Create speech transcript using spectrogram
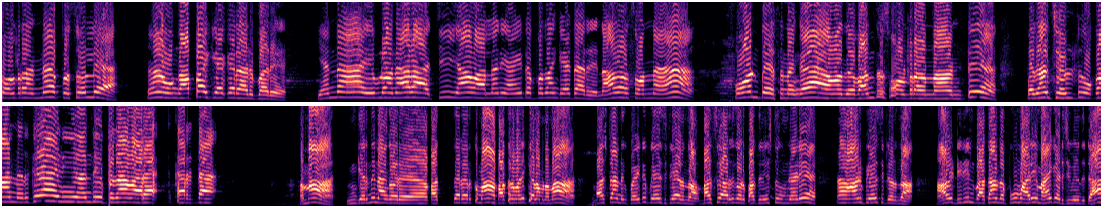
சொல்றேன்னு இப்ப சொல்லு. உங்க அப்பா கேக்குறாரு பாரு. என்ன இவ்வளவு நேரம் ஆச்சு ஏன் வரலன்னு என்கிட்ட இப்பதான் கேட்டாரு. நான் சொன்னேன். போன் பேசுனங்க. அவன் வந்து சொல்றான்ட்டு இப்பதான் சொல்லிட்டு உட்கார்ந்து இருக்க நீ வந்து இப்பதான் வர. கரெக்டா அம்மா இங்க இருந்து நாங்க ஒரு பத்தரை இருக்குமா? பத்தரை மணிக்கு கிளம்பணுமா பஸ் ஸ்டாண்டுக்கு போயிட்டு பேசிட்டே இருந்தோம். பஸ் வரதுக்கு ஒரு பத்து நிமிஷத்துக்கு முன்னாடி நான் பேசிட்டு இருந்தோன் அவன் திடீர்னு பார்த்தா அந்த பூ மாதிரி மயக்க அடிச்சு விழுந்துட்டா.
